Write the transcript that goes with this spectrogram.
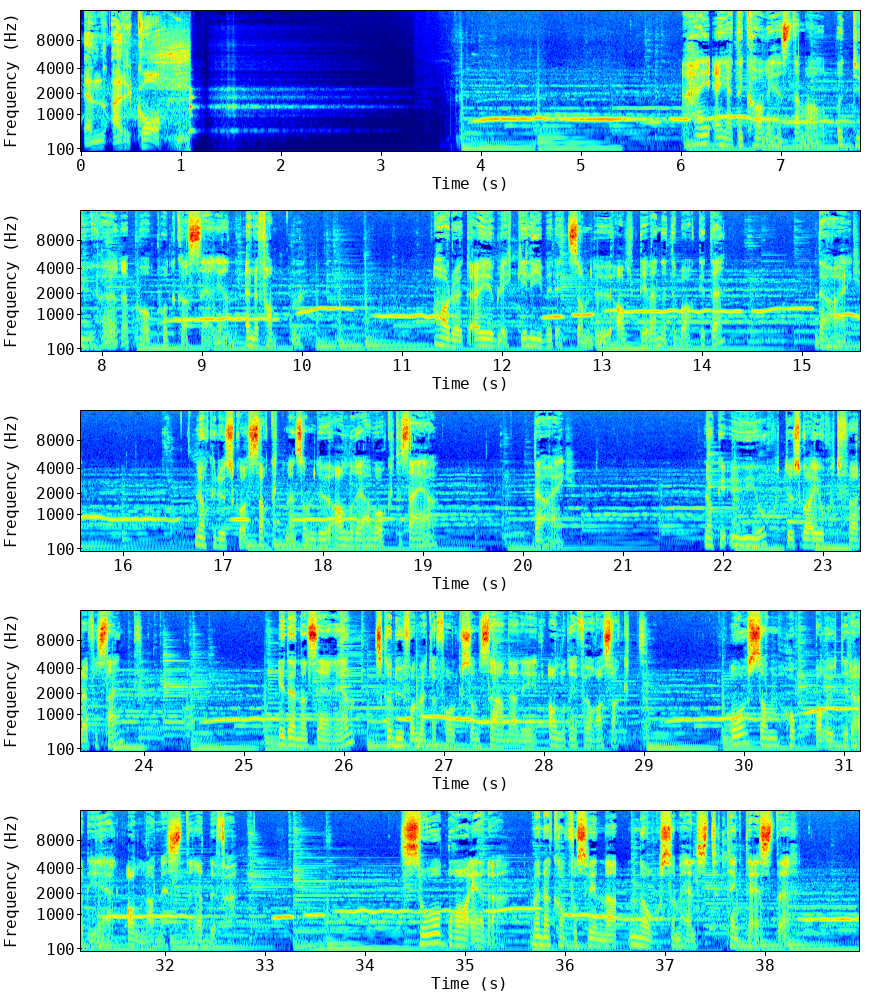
NRK. Hei, jeg heter Kari Hestemar, og du hører på podkastserien Elefanten. Har du et øyeblikk i livet ditt som du alltid vender tilbake til? Det har jeg. Noe du skulle ha sagt, men som du aldri har våget å si? Det har jeg. Noe ugjort du skulle ha gjort før det er for seint? I denne serien skal du få møte folk som det de aldri før har sagt, og som hopper ut i det de er aller mest redde for. Så bra er det, men det kan forsvinne når som helst, tenkte Ester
